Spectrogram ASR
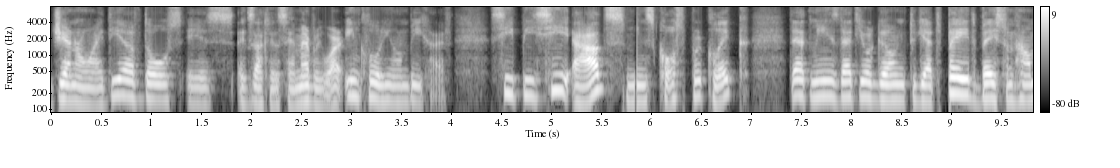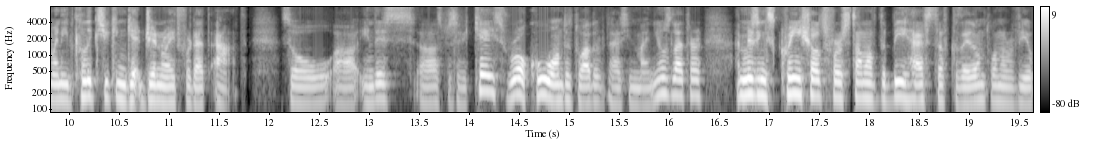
general idea of those is exactly the same everywhere, including on Beehiiv. CPC ads means cost per click. That means that you're going to get paid based on how many clicks you can get generate for that ad. So uh, in this uh, specific case, Roku wanted to advertise in my newsletter. I'm using screenshots for some of the Beehiiv stuff because I don't want to reveal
